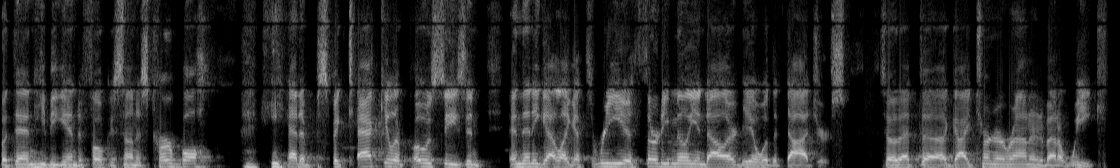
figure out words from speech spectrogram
but then he began to focus on his curveball he had a spectacular postseason, and then he got like a three-year, thirty million dollar deal with the Dodgers. So that uh, guy turned around in about a week.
